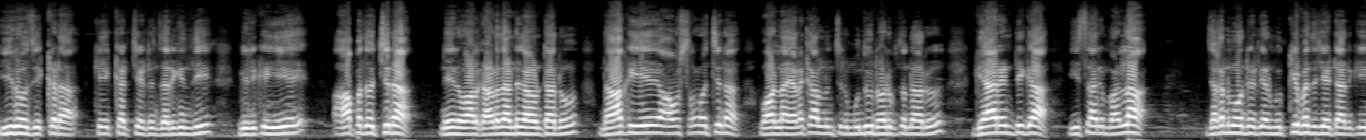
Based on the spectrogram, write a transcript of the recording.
ఈరోజు ఇక్కడ కేక్ కట్ చేయడం జరిగింది. వీరికి ఏ ఆపద వచ్చినా నేను వాళ్ళకి అండదండగా ఉంటాను. నాకు ఏ అవసరం వచ్చినా వాళ్ళు నా వెనకాల నుంచి ముందుకు నడుపుతున్నారు. గ్యారంటీగా ఈసారి మళ్ళా జగన్మోహన్ రెడ్డి గారిని ముఖ్యమంత్రి చేయడానికి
